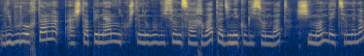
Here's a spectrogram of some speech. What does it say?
liburu hortan astapenean ikusten dugu gizon zahar bat, adineko gizon bat, Simon deitzen dena.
